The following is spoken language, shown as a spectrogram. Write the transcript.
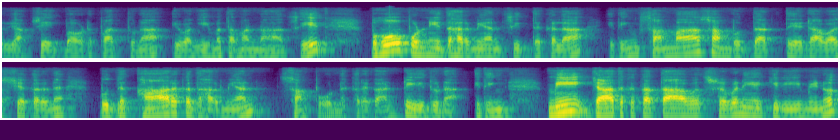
යක්ෂයෙක් බවට පත් වුණා. ඒ වගේම තමන් වහන්සේත් බොහෝ පුණ්‍ය ධර්මයන් සිද්ධ කළා. ඉතින් සම්මා සම්බුද්ධත්වයට අවශ්‍ය කරන බුද්ධ කාරක ධර්මයන් සම්පූර්ණ කරගන්නට යෙදුණා. ඉතින් මේ ජාතක කතාව ශ්‍රවණය කිරීමෙනුත්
